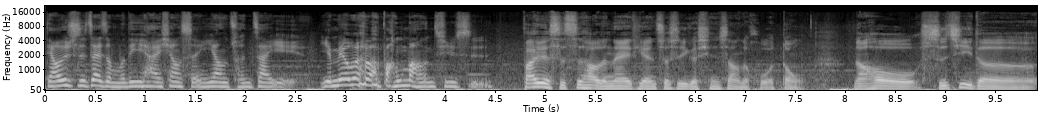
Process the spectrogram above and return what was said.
疗愈师再怎么厉害，像神一样存在，也 也没有办法帮忙。其实八月十四号的那一天，这是一个线上的活动，然后实际的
